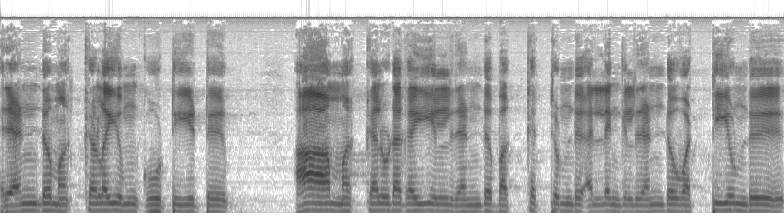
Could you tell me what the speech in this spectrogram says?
രണ്ട് മക്കളെയും കൂട്ടിയിട്ട് ആ മക്കളുടെ കയ്യിൽ രണ്ട് ബക്കറ്റുണ്ട് അല്ലെങ്കിൽ രണ്ട് വട്ടിയുണ്ട്.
